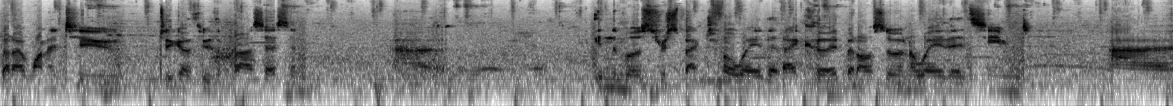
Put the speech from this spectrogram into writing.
but I wanted to, to go through the process and uh, in the most respectful way that I could, but also in a way that seemed uh,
